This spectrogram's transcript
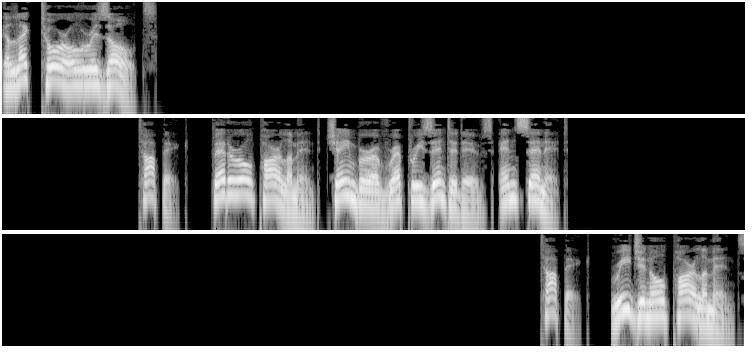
Electoral results Topic: Federal Parliament, Chamber of Representatives and Senate. Topic: Regional parliaments.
